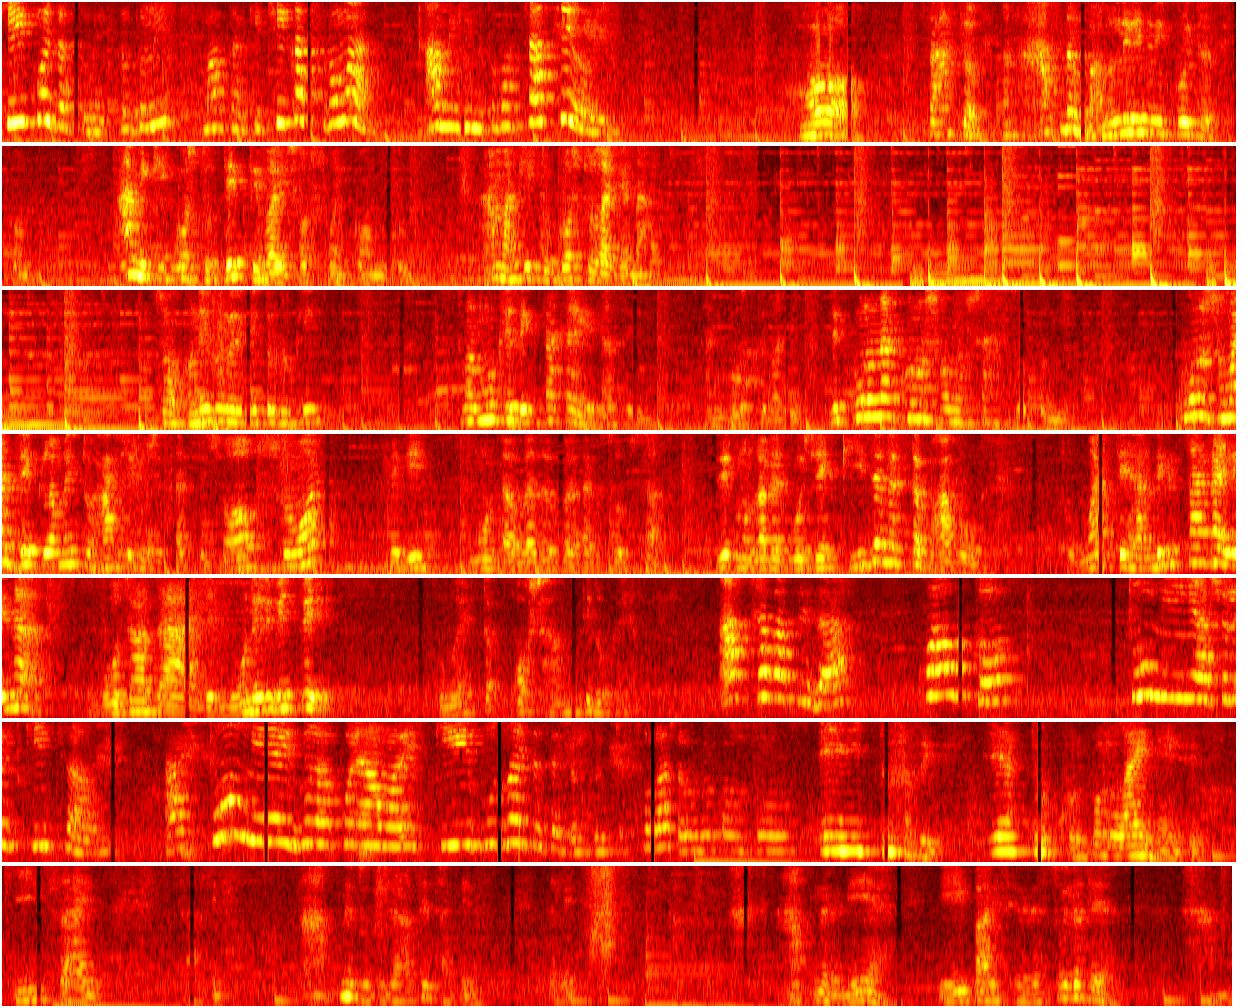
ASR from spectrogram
কি কইতাছো ভাইস্তা তুমি? মাথা কি ঠিক আছে তোমার? আমি কিন্তু তোমার চাচি হই। হ চাচি আপনার ভালো লেগে তুমি কইতাছি কম। আমি কি কষ্ট দেখতে পারি সবসময় কম তো? আমার কি একটু কষ্ট লাগে না? যখনই রুমের ভিতর ঢুকি তোমার মুখে দিক তাকাই আছে আমি বুঝতে পারি যে কোনো না কোনো সমস্যা আছো তুমি কোনো সময় দেখলাম একটু হাসি খুশি থাকতে সব সময় দেখি মনটা বেজর করে থাকে, চুপচাপ। যে কোনো জায়গায় বসে কি যেন একটা ভাবো। তোমার চেহারা দিকে তাকাইলে না বোঝা যায় যে মনের ভিতরে কোনো একটা অশান্তি লুকায় আছে। আচ্ছা ভাতিজা, কও তো, তুমি আসলে কি চাও? আর তুমি এইগুলা কই আমারে কি বুঝাইতে চাইতেছো? একটু খোলাসা তো। এই তো সাসি এতক্ষণ পর লাইন আইছে। কি চাই? সাসি আপনি যদি রাজি থাকেন তাহলে আপনার নিয়ে এই বাড়ি ছেড়ে চলেছে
